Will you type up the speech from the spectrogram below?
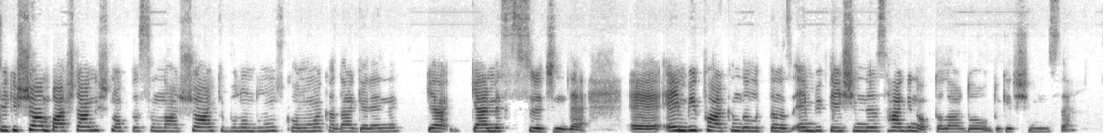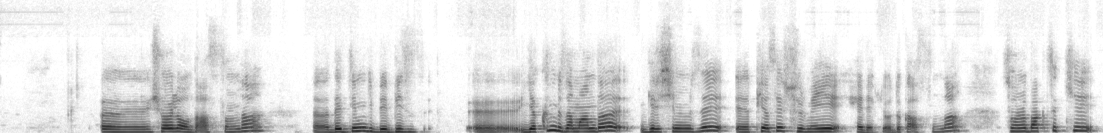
Peki şu an başlangıç noktasından şu anki bulunduğunuz konuma kadar gelene gel- gelmesi sürecinde e, en büyük farkındalıklarınız, en büyük değişimleriniz hangi noktalarda oldu girişiminizde? Ee, şöyle oldu aslında. Ee, dediğim gibi biz e, yakın bir zamanda girişimimizi e, piyasaya sürmeyi hedefliyorduk aslında. Sonra baktık ki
